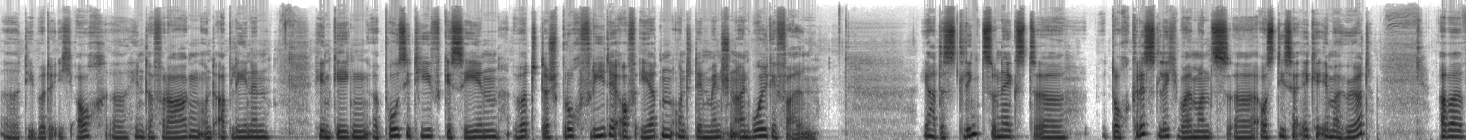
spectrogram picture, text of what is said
Äh, die würde ich auch äh, hinterfragen und ablehnen. Hingegen äh, positiv gesehen wird der Spruch Friede auf Erden und den Menschen ein Wohlgefallen. Ja, das klingt zunächst äh, doch christlich, weil man es äh, aus dieser Ecke immer hört. Aber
